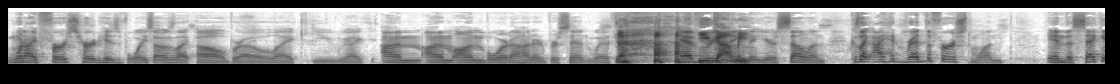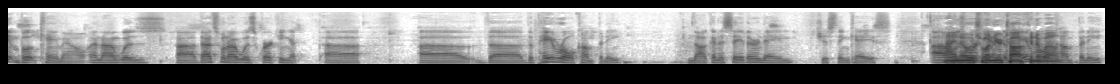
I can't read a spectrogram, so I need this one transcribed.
when I first heard his voice, I was like, oh, bro, like you like I'm I'm on board hundred percent with everything You that you're selling because like I had read the first one, and the second book came out, and I was uh, that's when I was working at uh, uh, the the payroll company. I'm not gonna say their name just in case. Uh, I know which one you're talking about. Company,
